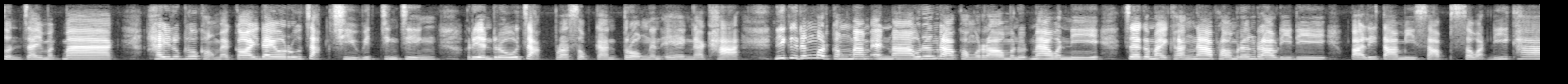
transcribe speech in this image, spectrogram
สนใจมากๆ ให้ลูกๆของแม่ก้อยได้รู้จักชีวิตจริง ๆ เรียนรู้จากประสบการณ์ตรงนั่นเองนะคะ นี่คือทั้งหมดของ Mom and Mouth เรื่องราวของเรามนุษย์แม่วันนี้ เจอกันใหม่ครั้งหน้าพร้อมเรื่องราวดีๆ ปาริตามีทรัพย์สวัสดีค่ะ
